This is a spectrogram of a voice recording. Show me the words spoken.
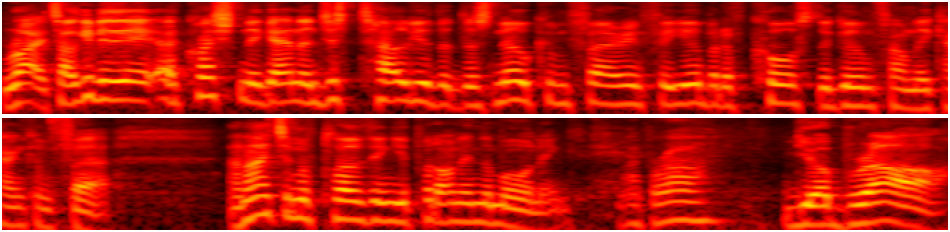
Right, I'll give you the uh, question again and just tell you that there's no conferring for you, but of course the Goom family can confer. An item of clothing you put on in the morning. My bra. Your bra.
